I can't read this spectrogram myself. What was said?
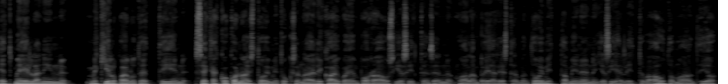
että meillä niin me kilpailutettiin sekä kokonaistoimituksena eli kaivojen poraus ja sitten sen maalämpöjärjestelmän toimittaminen ja siihen liittyvä automaatio,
